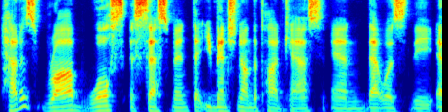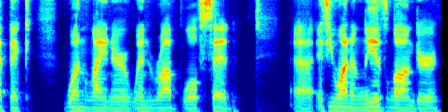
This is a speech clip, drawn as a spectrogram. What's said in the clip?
how does Robb Wolf's assessment that you mentioned on the podcast, and that was the epic one liner when Robb Wolf said, uh, if you want to live longer,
